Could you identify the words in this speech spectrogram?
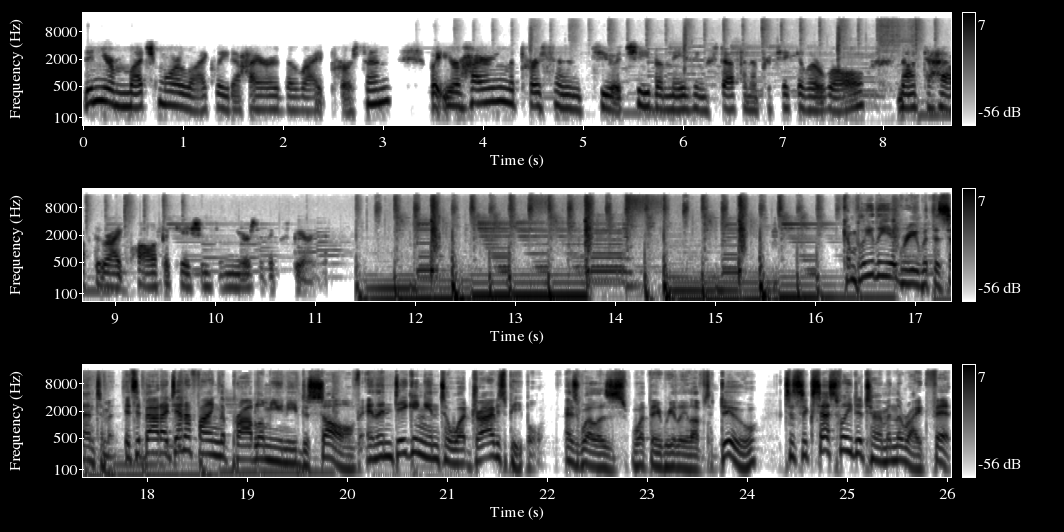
then you're much more likely to hire the right person. But you're hiring the person to achieve amazing stuff in a particular role, not to have the right qualifications and years of experience. Completely agree with the sentiment. It's about identifying the problem you need to solve and then digging into what drives people, as well as what they really love to do, to successfully determine the right fit.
